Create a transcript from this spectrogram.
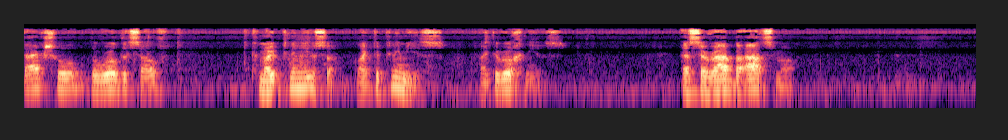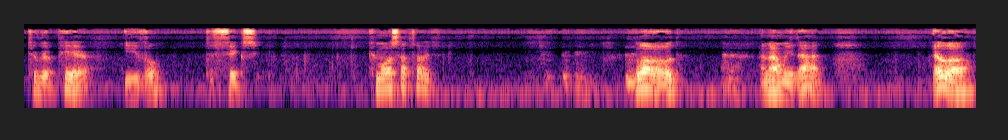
the actual, the world itself, k'may pnimiusa, like the pnimius, like the ruchnius. As a rab to repair evil, to fix k'mos ha'toiv. Blood, and not only that, elo,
